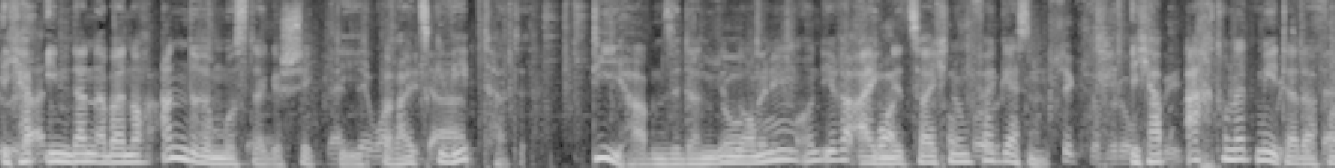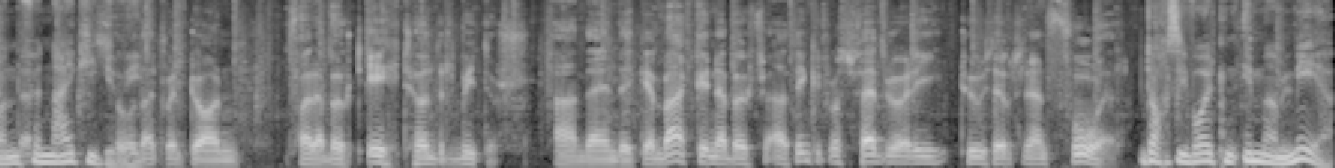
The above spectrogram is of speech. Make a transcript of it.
Ich habe ihnen dann aber noch andere Muster geschickt, die ich bereits gewebt hatte. Die haben sie dann genommen und ihre eigene Zeichnung vergessen. Ich habe 800 Meter davon für Nike So gewebt. that went on for about 800 meters. And then they came back in about, I think it was February 2004. Doch sie wollten immer mehr.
